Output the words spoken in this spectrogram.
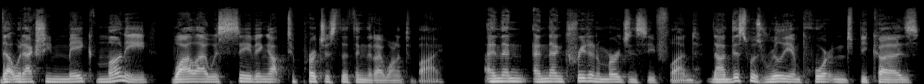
that would actually make money while I was saving up to purchase the thing that I wanted to buy and then and then create an emergency fund. Now this was really important because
